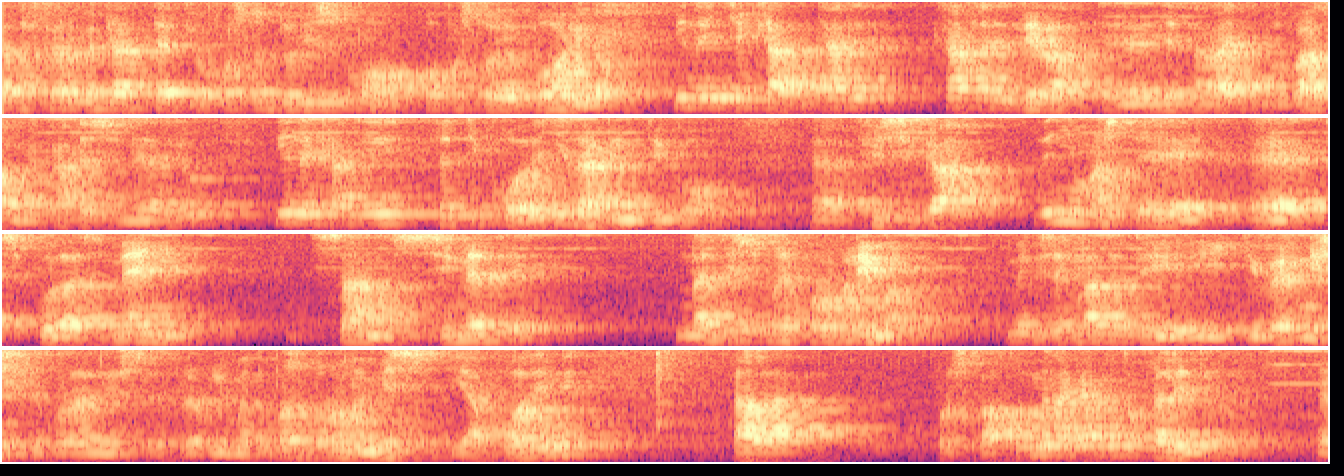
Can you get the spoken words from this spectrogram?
καταφέρουμε κάτι τέτοιο, όπως τον τουρισμό, όπως το εμπόριο, είναι και κάτι. Κάθε, κάθε ε, λιθαράκι που βάζουμε, κάθε συνέδριο, είναι κάτι θετικό, δεν είναι αρνητικό. Ε, φυσικά δεν είμαστε ε, σπουδασμένοι σαν σύνεδροι να λύσουμε προβλήματα. Μην ξεχνάτε ότι οι κυβερνήσεις δεν μπορούν να λύσουν προβλήματα. Πώς μπορούμε εμείς οι απόδημοι, αλλά προσπαθούμε να κάνουμε το καλύτερο. Ε,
